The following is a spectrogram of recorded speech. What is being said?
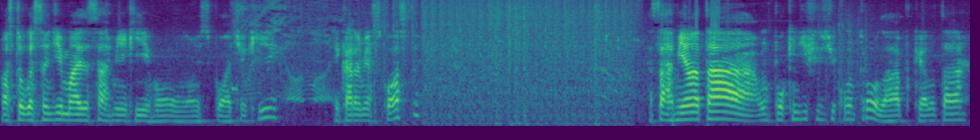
Nossa, tô gostando demais dessa arminha aqui. Vamos dar um spot aqui. Tem cara nas minhas costas. Essa arminha ela tá um pouquinho difícil de controlar, porque ela tá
